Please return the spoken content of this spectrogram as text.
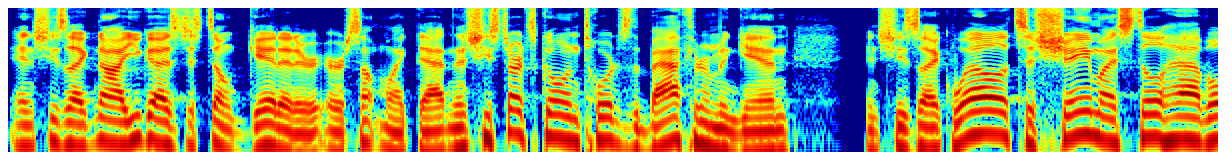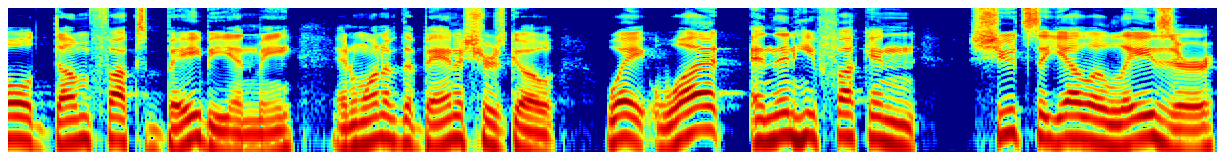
And she's like, no, you guys just don't get it, or, or something like that. And then she starts going towards the bathroom again. And she's like, well, it's a shame I still have old dumb fuck's baby in me. And one of the banishers go, wait, what? And then he fucking shoots a yellow laser.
